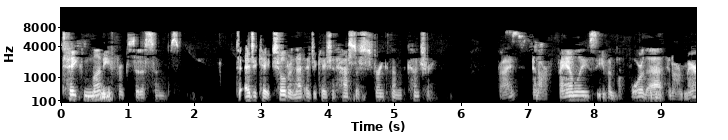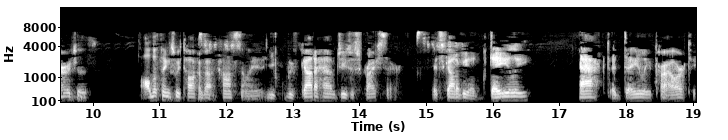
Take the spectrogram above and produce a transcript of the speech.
take money from citizens to educate children, that education has to strengthen the country, right? In our families, even before that, in our marriages, all the things we talk about constantly, you, we've got to have Jesus Christ there. It's got to be a daily act, a daily priority.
